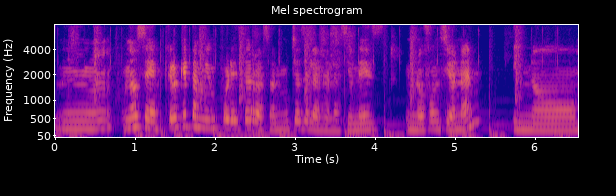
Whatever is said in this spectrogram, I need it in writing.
Mm, no sé, creo que también por esta razón muchas de las relaciones no funcionan y no,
